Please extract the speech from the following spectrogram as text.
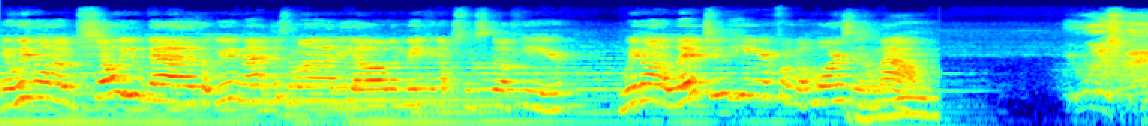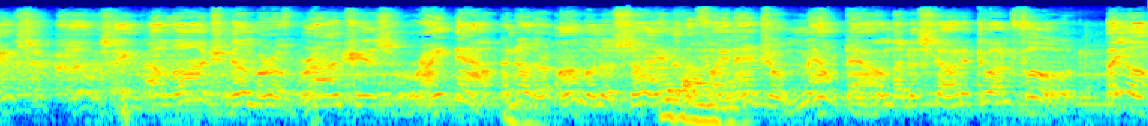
And we're going to show you guys that we're not just lying to y'all and making up some stuff here. We're going to let you hear from the horse's mouth. U.S. banks are closing a large number of branches right now. Another ominous sign of the financial meltdown that has started to unfold. They are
